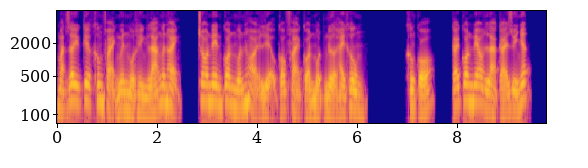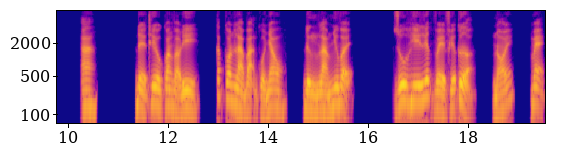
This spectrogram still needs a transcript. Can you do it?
Mặt dây kia không phải nguyên một hình lá ngân hạnh, cho nên con muốn hỏi liệu có phải còn một nửa hay không? Không có cái con đeo là cái duy nhất. A, để thiêu quang vào đi, các con là bạn của nhau, đừng làm như vậy. Du hi liếc về phía cửa, nói, mẹ,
